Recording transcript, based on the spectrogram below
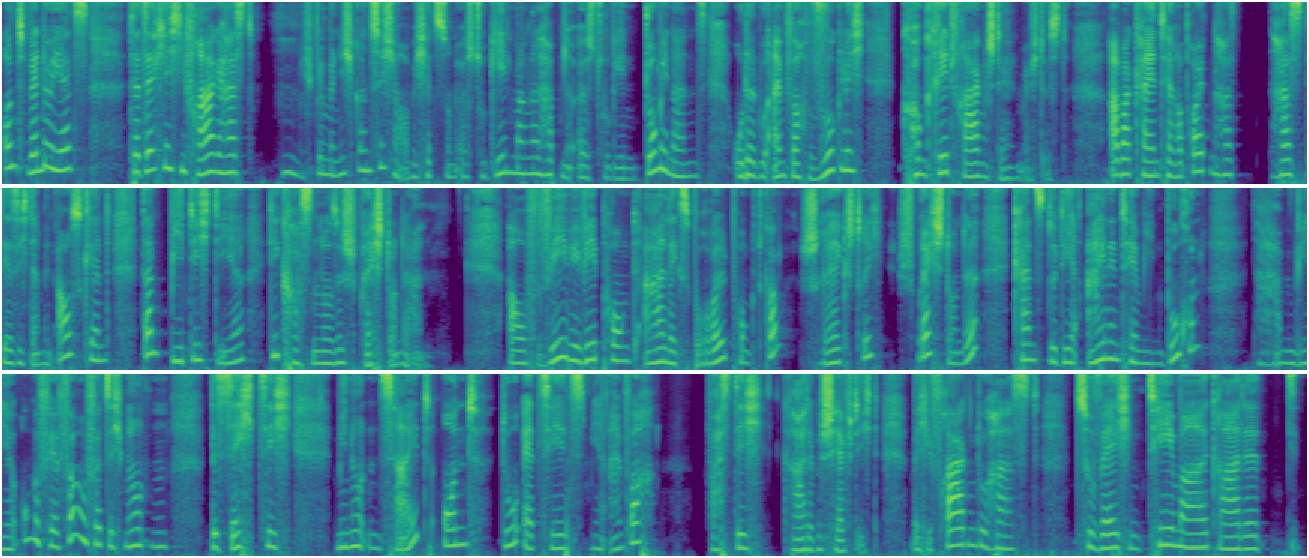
Und wenn du jetzt tatsächlich die Frage hast, hm, ich bin mir nicht ganz sicher, ob ich jetzt so einen Östrogenmangel habe, eine Östrogendominanz oder du einfach wirklich konkret Fragen stellen möchtest, aber keinen Therapeuten hast, hast, der sich damit auskennt, dann biete ich dir die kostenlose Sprechstunde an. Auf www.alexbroll.com Schrägstrich Sprechstunde kannst du dir einen Termin buchen. Da haben wir ungefähr 45 Minuten bis 60 Minuten Zeit und du erzählst mir einfach, was dich gerade beschäftigt, welche Fragen du hast, zu welchem Thema gerade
